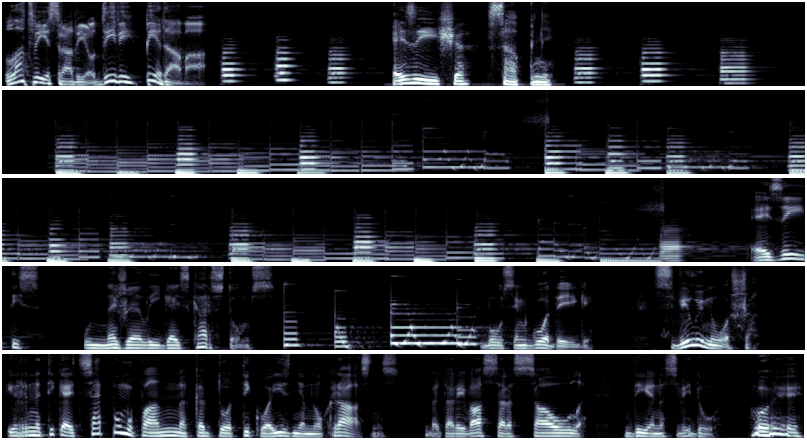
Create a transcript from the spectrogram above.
Latvijas Rādio 2 piedāvā Ezīša sapņi. Ezītis un nežēlīgais karstums. Būsim godīgi. Svilinoša ir ne tikai cepumu panna, kad to tikko izņem no krāsnes, bet arī vasaras saule dienas vidū. Oi,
